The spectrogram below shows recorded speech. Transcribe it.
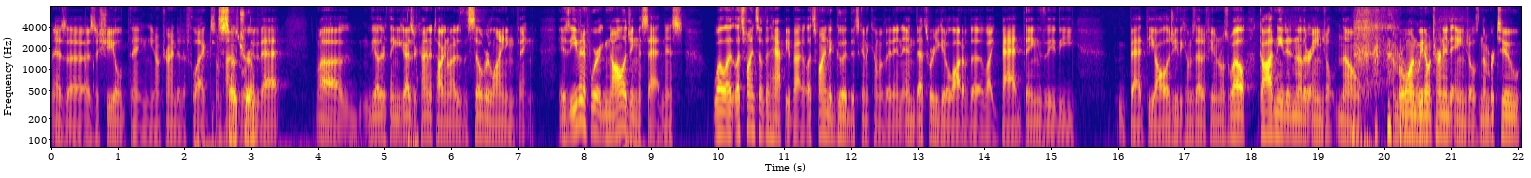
as a as a shield thing, you know, trying to deflect. Sometimes So we'll true. do that. Uh, the other thing you guys are kind of talking about is the silver lining thing. Is even if we're acknowledging the sadness, well, let- let's find something happy about it. Let's find a good that's going to come of it, and and that's where you get a lot of the like bad things, the the bad theology that comes out of funerals. Well, God needed another angel. No, number one, we don't turn into angels. Number two.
